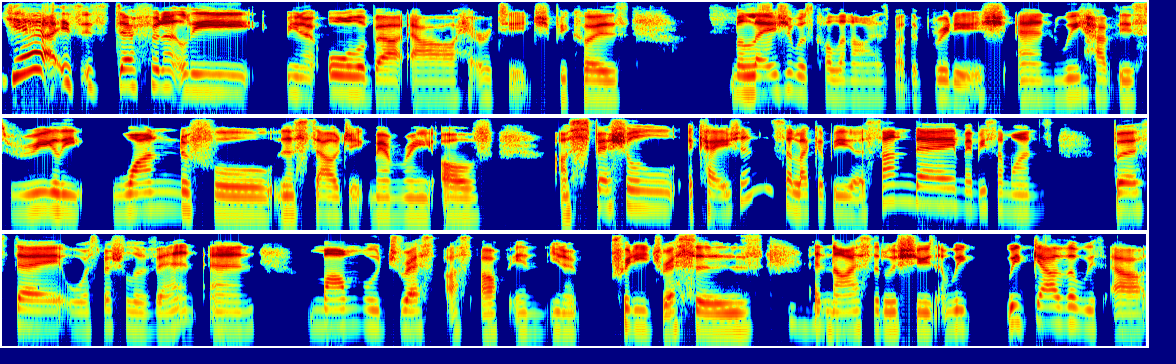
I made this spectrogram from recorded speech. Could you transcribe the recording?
Yeah, it's it's definitely you know all about our heritage because Malaysia was colonized by the British, and we have this really wonderful nostalgic memory of uh, special occasions. So, like it be a Sunday, maybe someone's birthday or a special event, and Mum would dress us up in you know pretty dresses and nice little shoes, and we we gather with our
